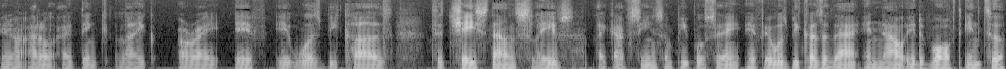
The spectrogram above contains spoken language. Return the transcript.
You know, I don't. I think like, all right, if it was because to chase down slaves, like I've seen some people say, if it was because of that, and now it evolved into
